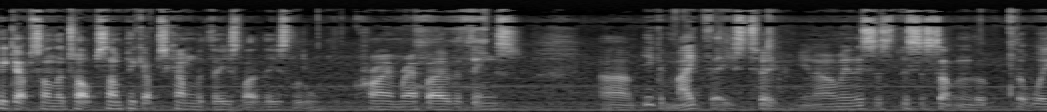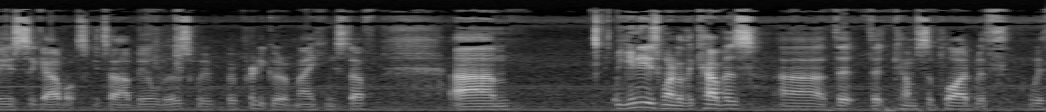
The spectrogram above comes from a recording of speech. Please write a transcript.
pickups on the top. Some pickups come with these like these little chrome wrap over things. Um, you can make these too, you know. I mean, this is this is something that, that we as cigar box guitar builders we're, we're pretty good at making stuff. Um, you can use one of the covers uh, that that comes supplied with with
